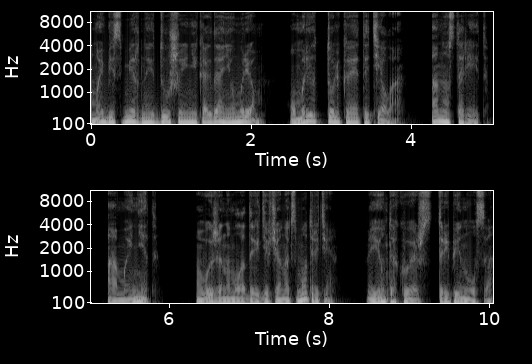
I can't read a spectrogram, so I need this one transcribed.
мы бессмертные души и никогда не умрем. Умрет только это тело. Оно стареет, а мы нет. Вы же на молодых девчонок смотрите? И он такой аж встрепенулся.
